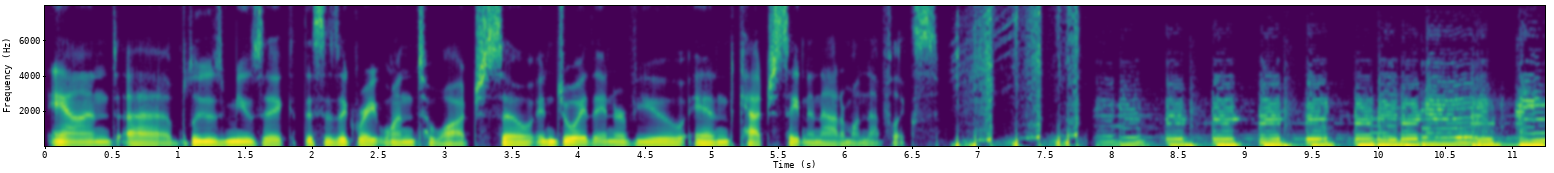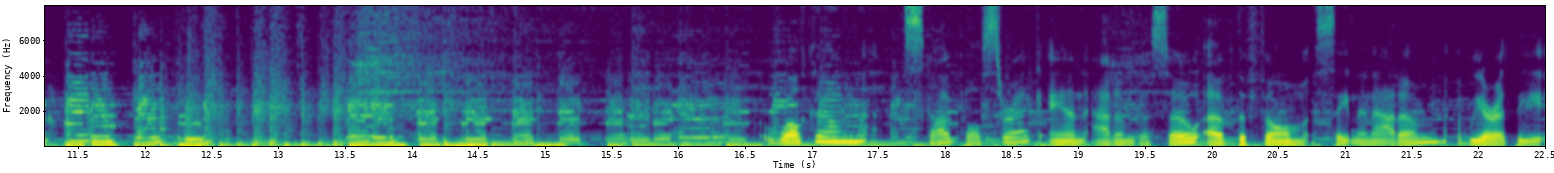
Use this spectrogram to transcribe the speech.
and uh, blues music. This is a great one to watch. So enjoy the interview and catch Satan and Adam on Netflix. Welcome, Scott Balcerek and Adam Gussow of the film Satan and Adam. We are at the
